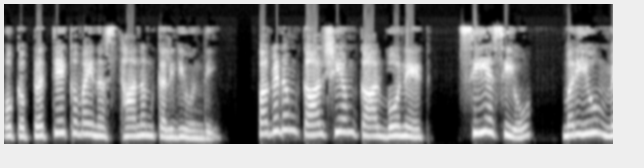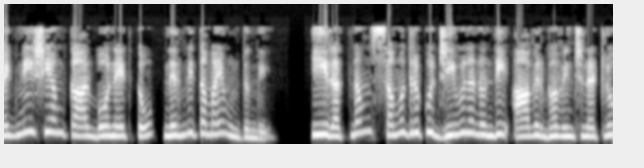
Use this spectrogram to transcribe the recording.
ఒక ప్రత్యేకమైన స్థానం కలిగి ఉంది. పగడం కాల్షియం కార్బోనేట్ సిఎసిఓ మరియు మెగ్నీషియం కార్బోనేట్తో నిర్మితమై ఉంటుంది. ఈ రత్నం సముద్రపు జీవుల నుండి ఆవిర్భవించినట్లు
